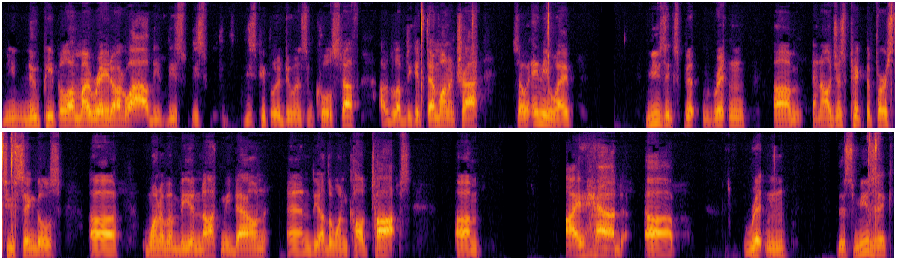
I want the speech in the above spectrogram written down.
new people on my radar. Wow, these these these people are doing some cool stuff. I would love to get them on a track. So anyway, music's written, um, and I'll just pick the first two singles. Uh, one of them being "Knock Me Down" and the other one called "Tops." Um, I had uh, written this music,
